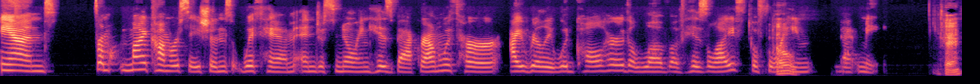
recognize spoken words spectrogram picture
And from my conversations with him and just knowing his background with her, I really would call her the love of his life before Oh. he met me. Okay.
